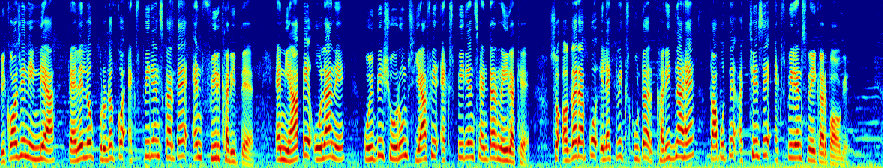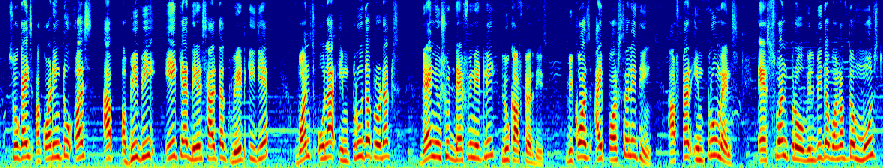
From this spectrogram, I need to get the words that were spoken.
because in India पहले लोग प्रोडक्ट को एक्सपीरियंस करते हैं एंड फिर खरीदते हैं। एंड यहाँ पे ओला ने कोई भी शोरूम्स या फिर एक्सपीरियंस सेंटर नहीं रखे। सो so, अगर आपको इलेक्ट्रिक स्कूटर खरीदना है तो आप उतने अच्छे से एक्सपीरियंस नहीं कर पाओगे। So guys according to us आप अभी भी एक या डेढ़ साल तक वेट कीजिए। Once Ola improve the products then you should definitely look after this because I personally think after improvements S one pro will be the one of the most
